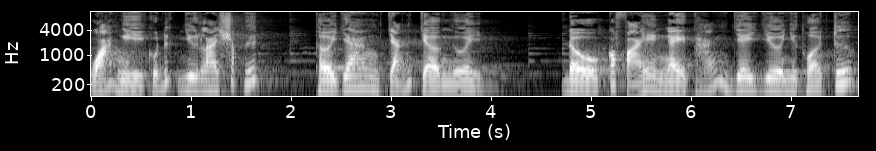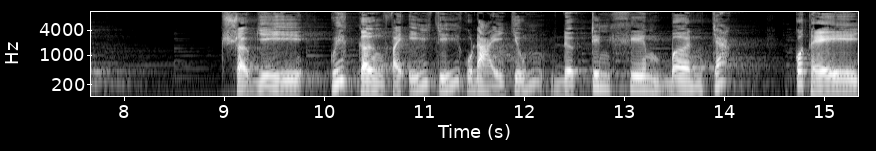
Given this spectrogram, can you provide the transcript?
quá nghi của Đức Như Lai sắp hết, Thời gian chẳng chờ người Đâu có phải ngày tháng dây dưa như thuở trước Sợ dĩ quyết cần phải ý chí của đại chúng Được trinh khiêm bền chắc Có thể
